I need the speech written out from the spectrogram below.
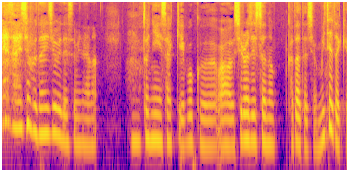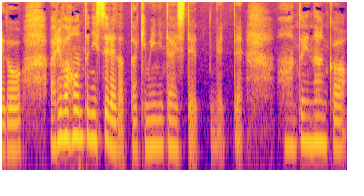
え、大丈夫？大丈夫ですみたいな。本当にさっき僕は後ろでその方たちを見てたけど、あれは本当に失礼だった、君に対して、とか言って、本当になんか、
